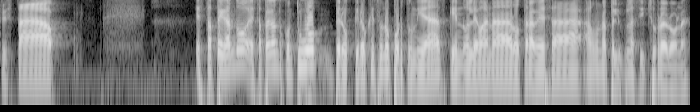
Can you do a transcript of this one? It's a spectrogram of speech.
está, está pegando, está pegando con tubo, pero creo que es una oportunidad que no le van a dar otra vez a, a una película así churrerona.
